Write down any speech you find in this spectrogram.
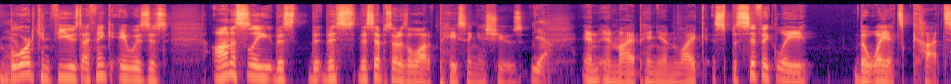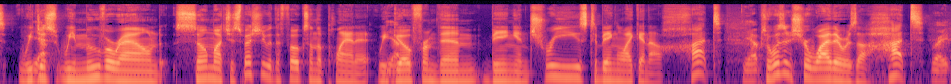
Bored, confused. I think it was just honestly this this this episode has a lot of pacing issues. Yeah, in in my opinion like specifically the way it's cut we Yeah. just we move around so much especially with the folks on the planet we Yeah. go from them being in trees to being like in a hut Yep. which i wasn't sure why there was a hut Right.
